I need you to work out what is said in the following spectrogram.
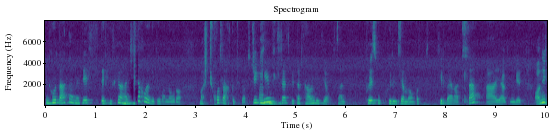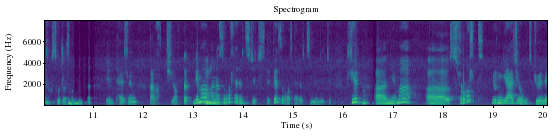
Энэхүү дата мэдээлэл дээр хэрхэн ажиллах вэ гэдэг маань өөрөө маш чухал байх гэж бодож байна. Тийм учраас бид нар 5 жилийн хугацаанд Facebook хэрэглээ Монголд хэр байгаа талаар аа яг ингээд оны төгсгөл болгоно бид нар ийм тайлан гаргаж явдаг. Нима манай сургалт хариуцж ажилладаг тийм сургалт хариуцсан менежер. Тэгэхээр Нима сургалт ер нь яаж явагдаж байна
